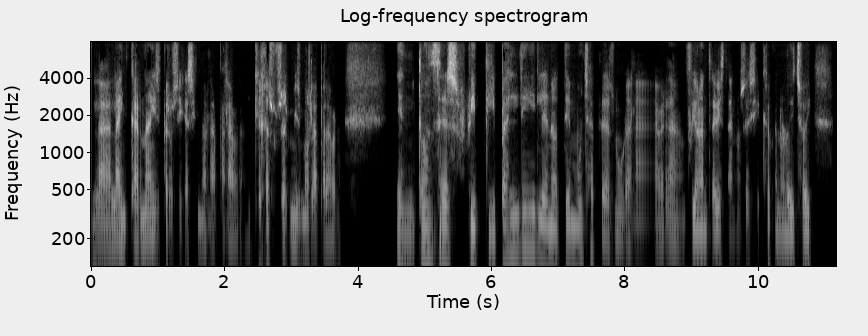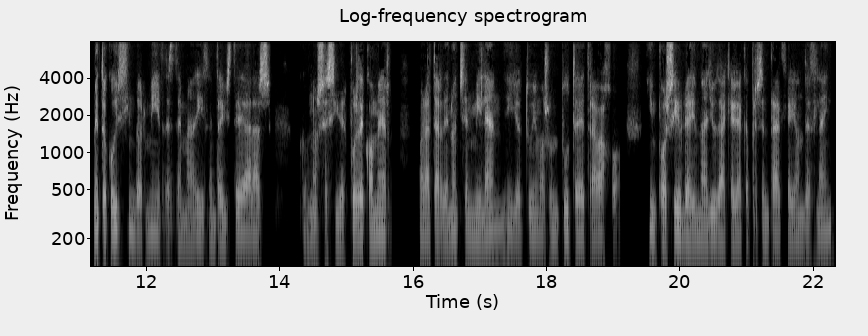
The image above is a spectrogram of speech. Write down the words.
la, encarnáis, pero sigue siendo la palabra, que Jesús es mismo es la palabra. Entonces, Fittipaldi le noté mucha ternura, la verdad. Fui a una entrevista, no sé si, creo que no lo he dicho hoy, me tocó ir sin dormir desde Madrid. Entrevisté a las, no sé si después de comer o la tarde-noche en Milán y yo tuvimos un tute de trabajo imposible de una ayuda que había que presentar, que había un deadline.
